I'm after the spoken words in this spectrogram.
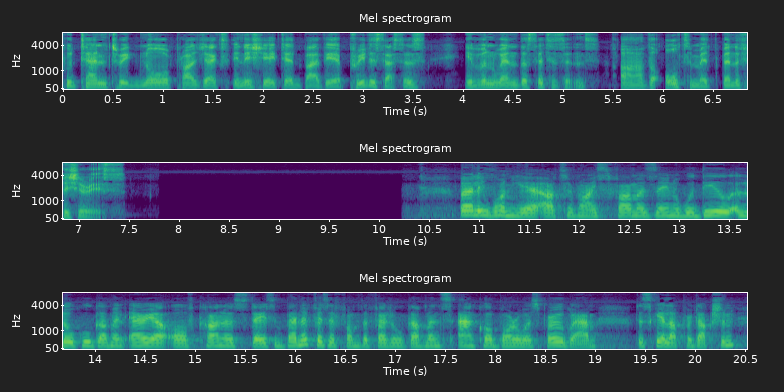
who tend to ignore projects initiated by their predecessors, even when the citizens are the ultimate beneficiaries. Barely one year after rice farmers in Wudil, local government area of Kano State, benefited from the federal government's Anchor Borrowers Program to scale up production,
